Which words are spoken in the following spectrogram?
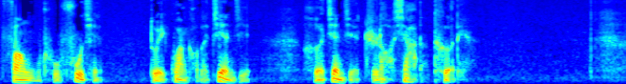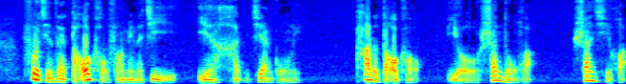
方悟出父亲对贯口的见解和见解指导下的特点。父亲在倒口方面的技艺也很见功力，他的倒口有山东话、山西话、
